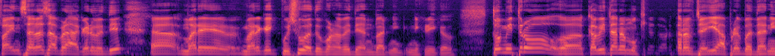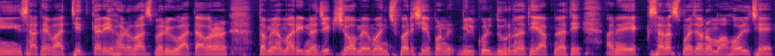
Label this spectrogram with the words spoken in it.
ફાઇન સરસ, આપણે આગળ વધીએ. મારે મારે કંઈક પૂછવું હતું, પણ હવે ધ્યાન બહાર નીક- નીકળી ગયું. તો મિત્રો કવિતાના મુખ્ય દોર તરફ જઈએ. આપણે બધાની સાથે વાતચીત કરી, હળવાશભર્યું વાતાવરણ. તમે અમારી નજીક છો, અમે મંચ પર છીએ, પણ બિલકુલ દૂર નથી આપનાથી. અને એક સરસ મજાનો માહોલ છે.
